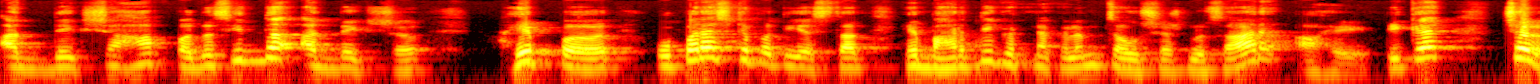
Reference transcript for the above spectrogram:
अध्यक्ष हा पदसिद्ध अध्यक्ष. हे पद उपराष्ट्रपती असतात. हे भारतीय घटना कलम चौसष्टनुसार आहे. ठीक आहे? चलो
